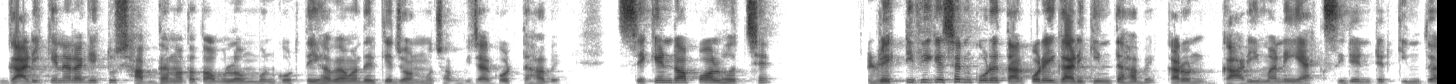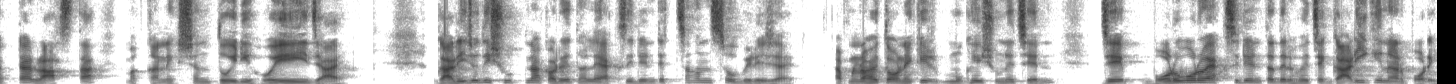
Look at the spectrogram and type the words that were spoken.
গাড়ি কেনার আগে একটু সাবধানতা তো অবলম্বন করতেই হবে আমাদেরকে, জন্মছক বিচার করতে হবে। সেকেন্ড অফ অল হচ্ছে রেকটিফিকেশন করে তারপরেই গাড়ি কিনতে হবে। কারণ গাড়ি মানেই অ্যাক্সিডেন্টের কিন্তু একটা রাস্তা বা কানেকশন তৈরি হয়েই যায়। গাড়ি যদি শ্যুট না করে, তাহলে অ্যাক্সিডেন্টের চান্সও বেড়ে যায়। আপনারা হয়তো অনেকের মুখেই শুনেছেন যে, বড় বড় অ্যাক্সিডেন্ট তাদের হয়েছে গাড়ি কেনার পরে,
